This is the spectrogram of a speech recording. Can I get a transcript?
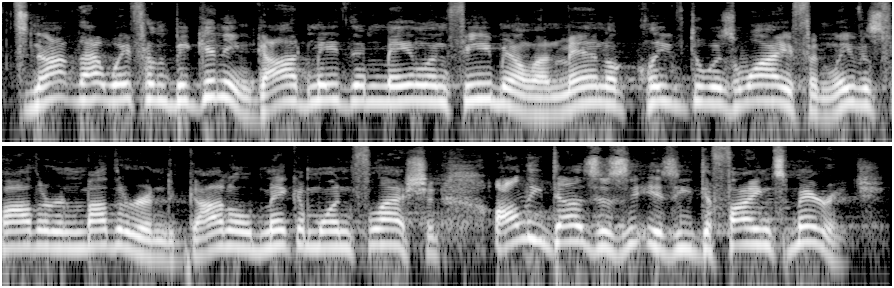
It's not that way from the beginning. God made them male and female, and man will cleave to his wife and leave his father and mother, and God will make them one flesh. And all he does is, is he defines marriage.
